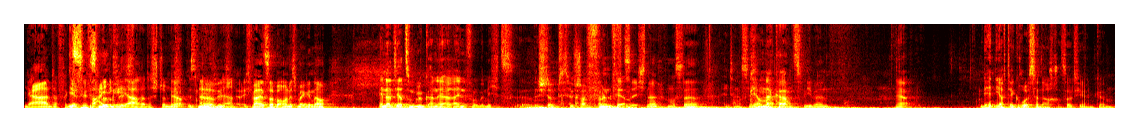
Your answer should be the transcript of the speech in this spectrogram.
Ja, da vergeht Ist- es ist für einige möglich. Jahre, das stimmt. Ja, ist also möglich. ja. ich weiß aber auch nicht mehr genau. Ändert ja zum Glück an der Reihenfolge nichts. äh, zwischen Aber den Charakteren. 50, ne? Musste, musste ja auch mal Knacker. zwiebeln. Ja. Wir hätten ja auch der Größe nach sortieren können.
